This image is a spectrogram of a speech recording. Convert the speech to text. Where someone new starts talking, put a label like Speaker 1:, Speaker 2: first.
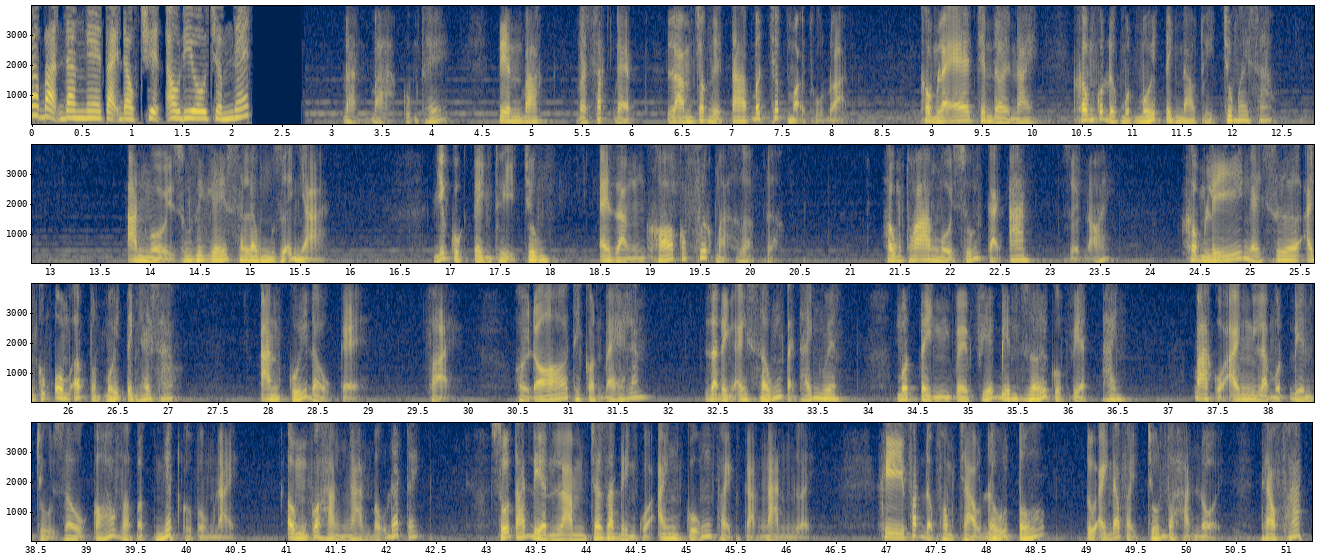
Speaker 1: Các bạn đang nghe tại đọc audio net
Speaker 2: Đàn bà cũng thế, tiền bạc và sắc đẹp làm cho người ta bất chấp mọi thủ đoạn. Không lẽ trên đời này không có được một mối tình nào thủy chung hay sao? An ngồi xuống dưới ghế salon giữa nhà. Những cuộc tình thủy chung e rằng khó có phước mà hưởng được. Hồng Thoa ngồi xuống cạnh An rồi nói: "Không lý ngày xưa anh cũng ôm ấp một mối tình hay sao?" An cúi đầu kể: "Phải, hồi đó thì còn bé lắm. Gia đình anh sống tại Thái Nguyên, một tỉnh về phía biên giới của Việt Thanh. Ba của anh là một điền chủ giàu có và bậc nhất của vùng này. Ông có hàng ngàn mẫu đất đấy. Số tá điền làm cho gia đình của anh cũng phải cả ngàn người. Khi phát động phong trào đấu tố, tụi anh đã phải trốn vào Hà Nội theo pháp,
